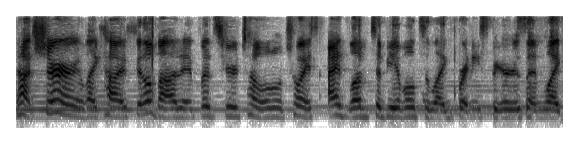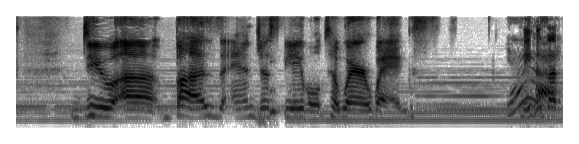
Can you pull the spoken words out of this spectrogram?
not sure like how i feel about it but it's your total choice i'd love to be able to like britney spears and like do a buzz and just be able to wear wigs. Yeah. because that,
